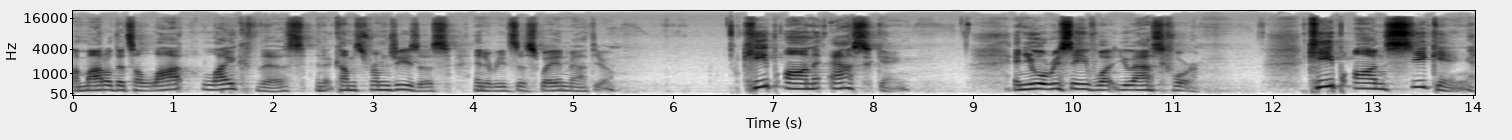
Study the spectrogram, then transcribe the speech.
a motto that's a lot like this, and it comes from Jesus, and it reads this way in Matthew Keep on asking, and you will receive what you ask for. Keep on seeking,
